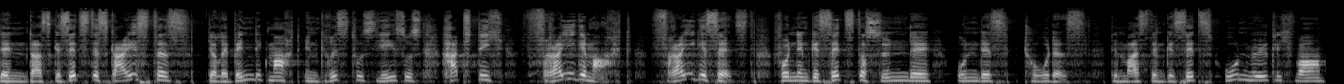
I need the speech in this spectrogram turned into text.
Denn das Gesetz des Geistes, der lebendig macht in Christus Jesus, hat dich frei gemacht, freigesetzt von dem Gesetz der Sünde und des Todes. Denn was dem Gesetz unmöglich war,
